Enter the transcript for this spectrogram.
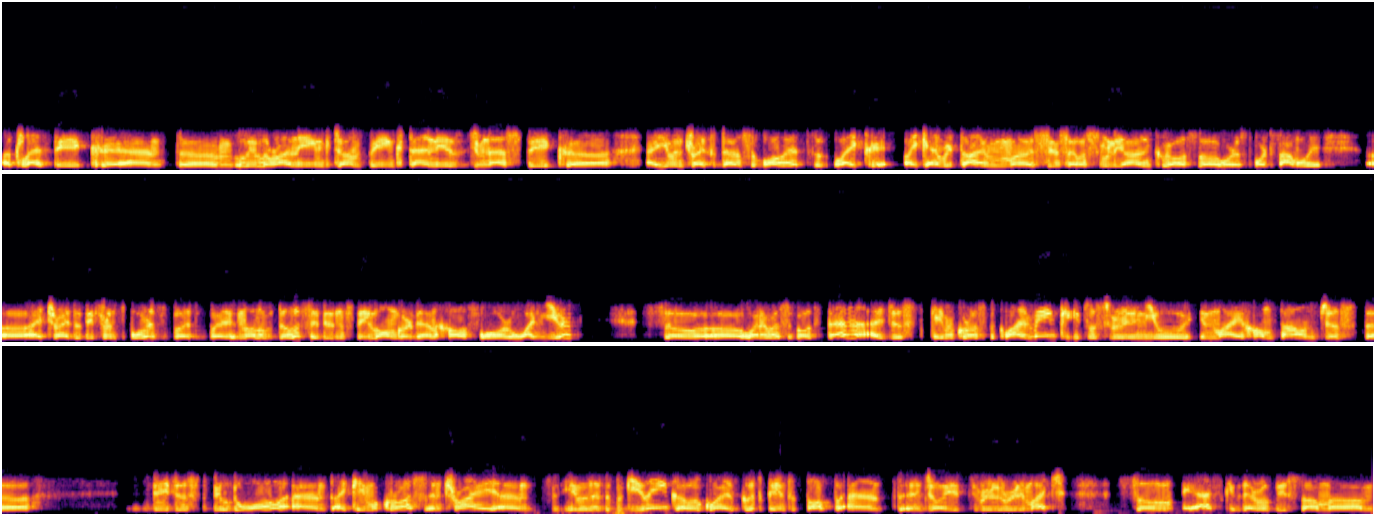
athletic and um, little running, jumping, tennis, gymnastic. Uh, I even tried to dance a ballet. Like like every time uh, since I was really young, we also were a sport family. Uh, I tried the different sports, but but none of those I didn't stay longer than half or one year. So uh, when I was about 10, I just came across the climbing. It was really new in my hometown. Just uh, they just built a wall, and I came across and try. And even at the beginning, I was quite good, came to top, and enjoy it really, really much. So I asked if there will be some um,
